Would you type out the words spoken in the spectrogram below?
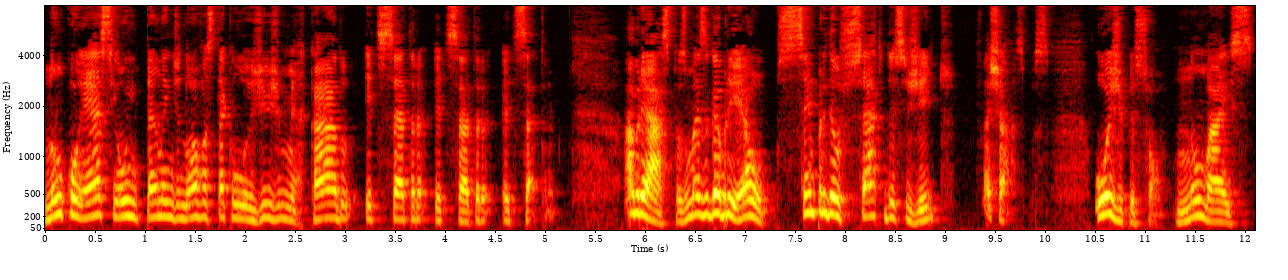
não conhecem ou entendem de novas tecnologias de mercado, etc, etc, etc. Abre aspas, mas Gabriel sempre deu certo desse jeito. Fecha aspas. Hoje, pessoal, não mais.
